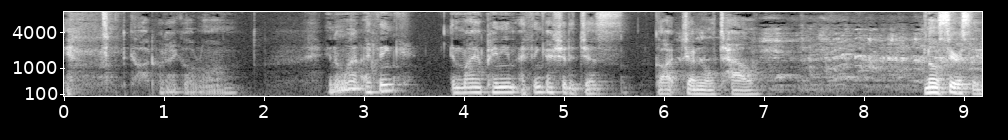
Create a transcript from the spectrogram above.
God, would I go wrong? You know what? I think, in my opinion, I think I should have just got General Tao. No, seriously,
